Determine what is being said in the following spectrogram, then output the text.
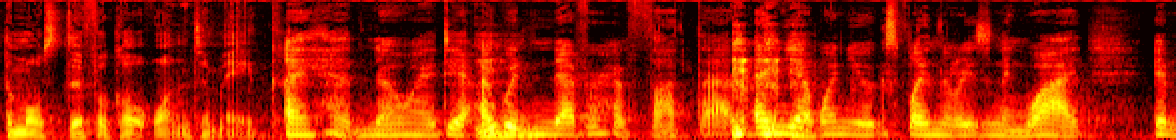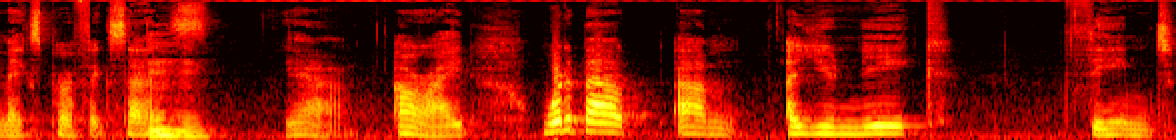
the most difficult one to make. I had no idea. I would never have thought that. And yet, when you explain the reasoning why, it makes perfect sense. Yeah. All right. What about um, a unique themed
